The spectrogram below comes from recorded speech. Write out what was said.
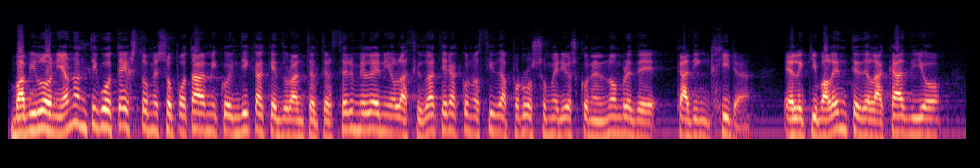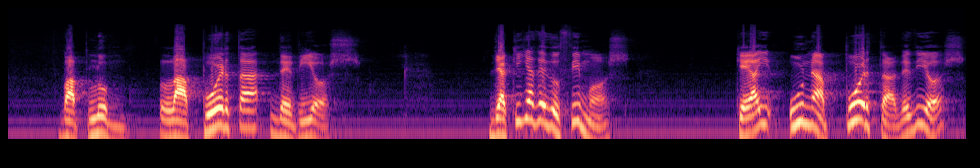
Babilonia, un antiguo texto mesopotámico, indica que durante el tercer milenio la ciudad era conocida por los sumerios con el nombre de Kadingira, el equivalente del acadio Baplum, la puerta de Dios. De aquí ya deducimos que hay una puerta de Dios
